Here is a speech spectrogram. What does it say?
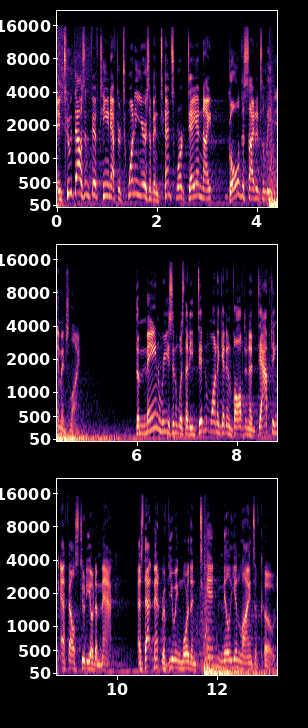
In 2015, after 20 years of intense work day and night, Gol decided to leave ImageLine. The main reason was that he didn't want to get involved in adapting FL Studio to Mac, as that meant reviewing more than 10 million lines of code.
